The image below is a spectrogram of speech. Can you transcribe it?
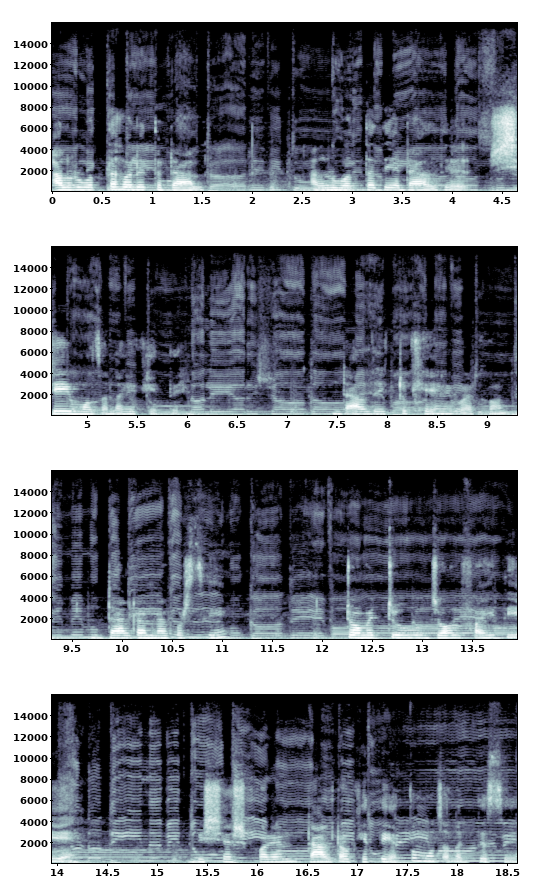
আলুর ভর্তা হলে তো ডাল। আলুর ভর্তা দিয়ে ডাল দিয়ে সেই মজা লাগে খেতে। ডাল দিয়ে একটু খেয়ে নেব এখন। ডাল রান্না করছি। টমেটো জলফাই দিয়ে। বিশ্বাস করেন, ডালটাও খেতে এত মজা লাগতেছে।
